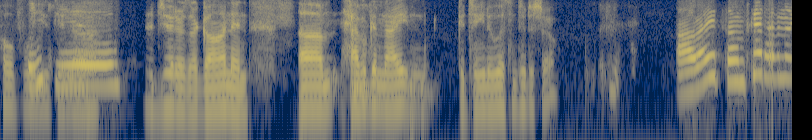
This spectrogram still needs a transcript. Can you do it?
Hopefully Thank you can. you. Uh, the jitters are gone, and um, have a good night and continue to listen to the show. All right, sounds good. Having a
